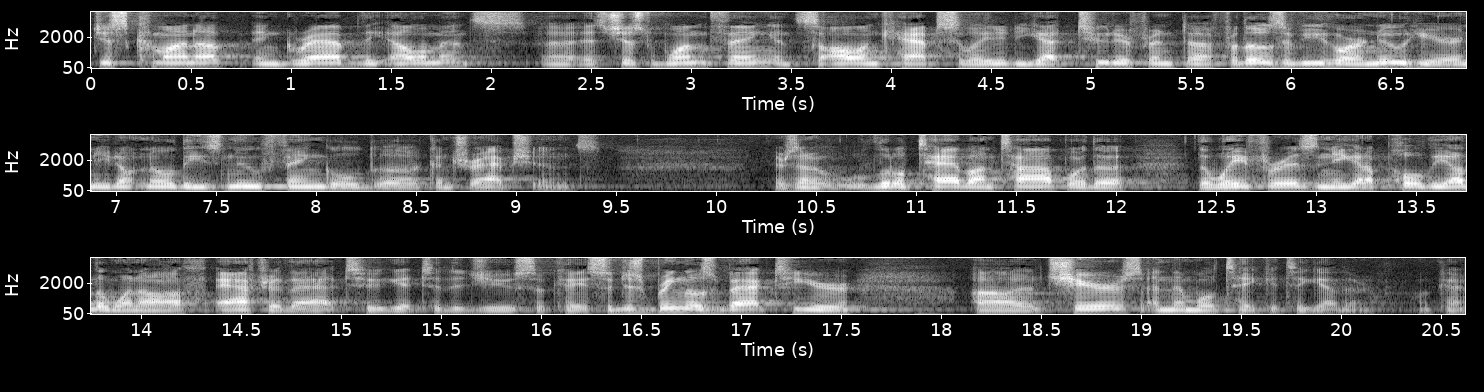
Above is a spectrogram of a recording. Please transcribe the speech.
just come on up and grab the elements. Uh, it's just one thing, it's all encapsulated. You got two different, uh, for those of you who are new here and you don't know these newfangled uh, contraptions, There's a little tab on top where the, the wafer is, and you got to pull the other one off after that to get to the juice. Okay, so just bring those back to your uh, chairs, and then we'll take it together. Okay.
